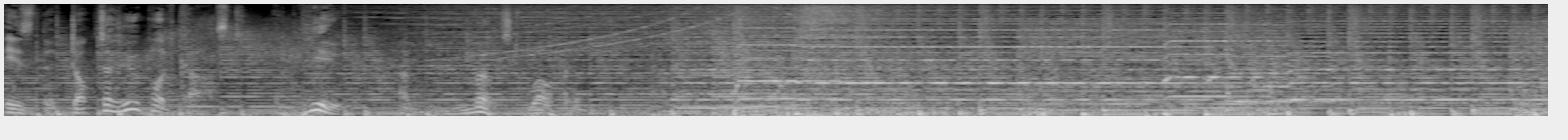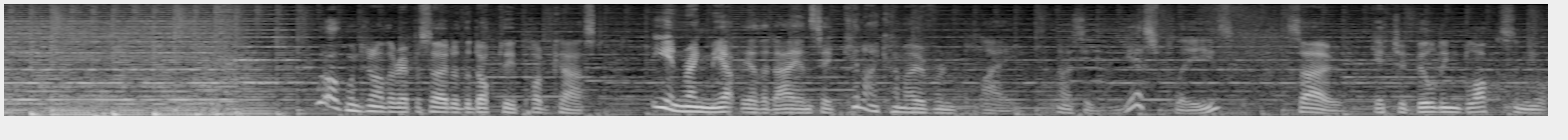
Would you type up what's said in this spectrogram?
is the Doctor Who podcast, and you are most welcome. Welcome to another episode of the Doctor Who podcast. Ian rang me up the other day and said, Can I come over and play? And I said, Yes, please. So, get your building blocks and your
